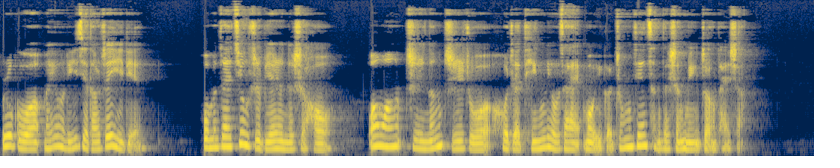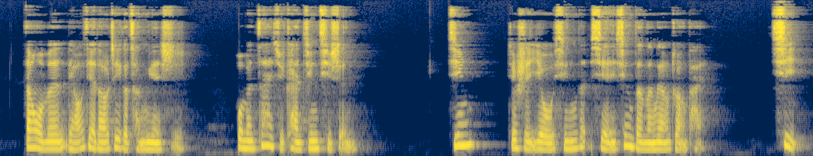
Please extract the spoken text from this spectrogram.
如果没有理解到这一点，我们在救治别人的时候，往往只能执着或者停留在某一个中间层的生命状态上。当我们了解到这个层面时，我们再去看精气神，精就是有形的显性的能量状态，气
